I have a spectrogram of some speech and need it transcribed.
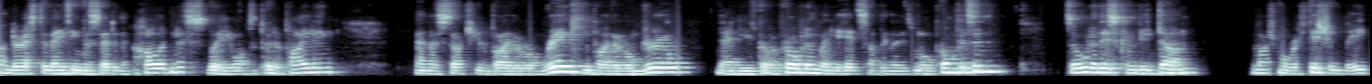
underestimating the sediment hardness where you want to put a piling. And as such, you buy the wrong rig, you buy the wrong drill, then you've got a problem when you hit something that is more competent. So all of this can be done much more efficiently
